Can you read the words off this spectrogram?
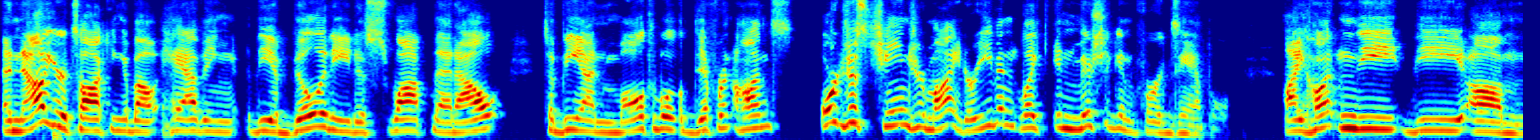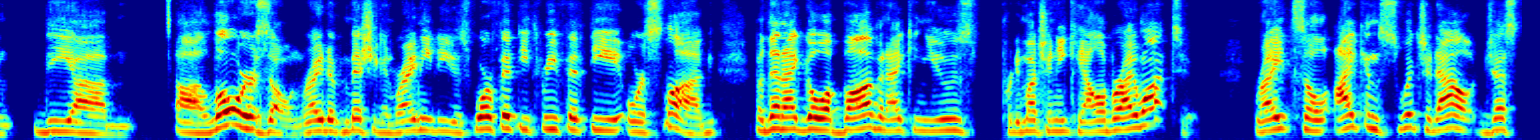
And now you're talking about having the ability to swap that out to be on multiple different hunts or just change your mind or even like in Michigan for example. I hunt in the the um the um uh, lower zone, right, of Michigan, where I need to use 450, 350, or slug, but then I go above and I can use pretty much any caliber I want to right? So I can switch it out just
